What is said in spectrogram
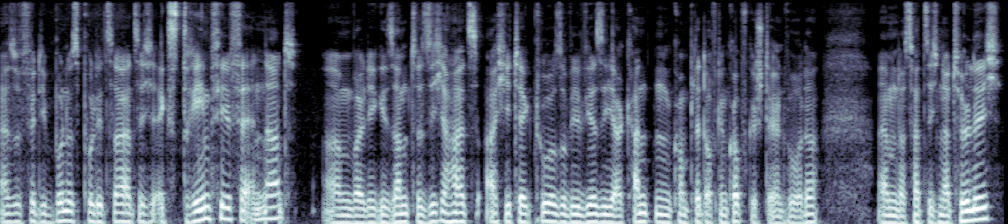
Also für die Bundespolizei hat sich extrem viel verändert ähm, weil die gesamte Sicherheitsarchitektur, so wie wir sie ja kannten, komplett auf den Kopf gestellt wurde. Ähm, das hat sich natürlich,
